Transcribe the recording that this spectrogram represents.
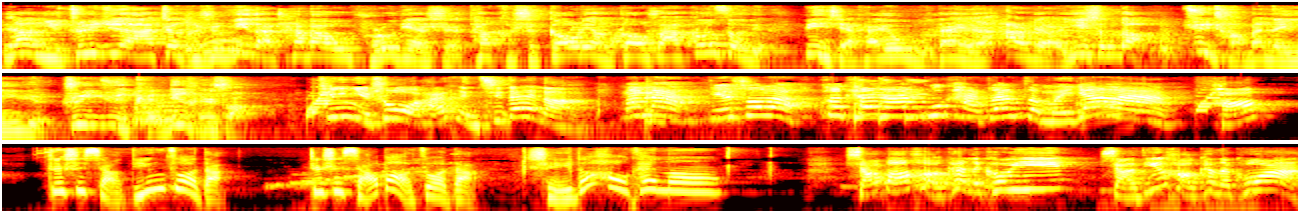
让你追剧啊！这可是 Visa X 八五 Pro 电视，它可是高亮、高刷、高色域，并且还有五单元二点一声道，剧场般的音域，追剧肯定很爽。听你说，我还很期待呢。妈妈，别说了，快看看咕卡砖怎么样啊？好，这是小丁做的，这是小宝做的，谁的好看呢？小宝好看的扣一，小丁好看的扣二。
